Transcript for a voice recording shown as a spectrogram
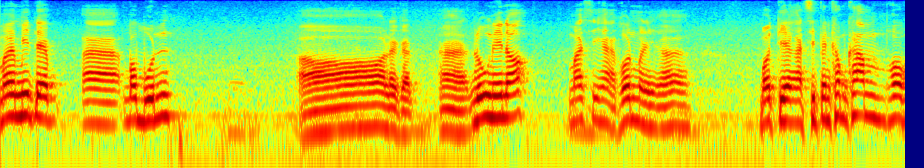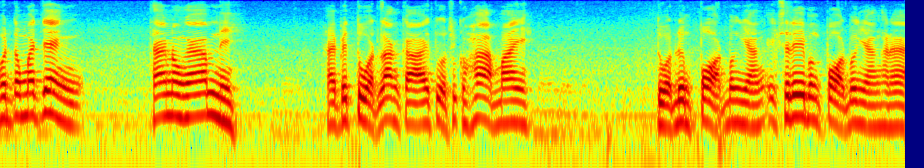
มันมีแต่อ่าบ่บุญอ๋อแล้วก็อ่าลุงนี้เนาะมาสี่หาคนมานี่เออบ่เตียงอาจสิเป็นค่ำๆเพอเพิ่นต้องมาแจ้งทางน้องงามนี่ ให้ไปตรวจร่างกายตรวจสุขภาพใหม่ตรวจเรื่องปอดบางอย่างเอ็กซเรย์เบางปอดบางอย่างหั่นน่ะ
